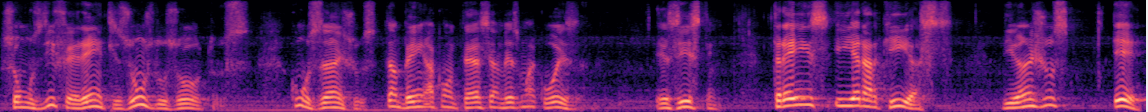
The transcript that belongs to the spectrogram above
somos diferentes uns dos outros, com os anjos também acontece a mesma coisa. Existem três hierarquias de anjos e,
